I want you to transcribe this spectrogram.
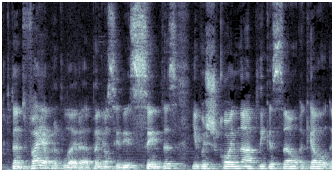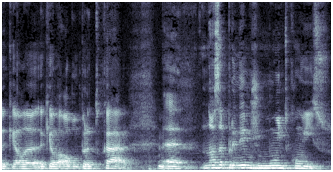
Portanto, vai à prateleira, apanha o CD, senta-se e depois escolhe na aplicação aquele, aquela, aquele álbum para tocar. nós aprendemos muito com isso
